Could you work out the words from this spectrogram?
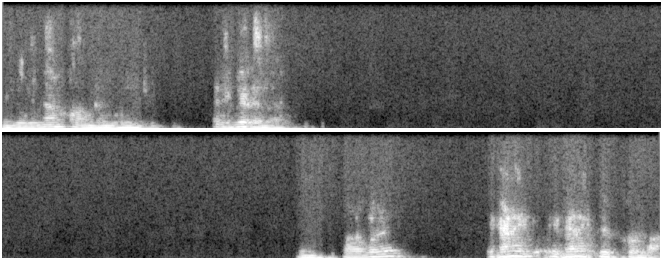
যদি নাম কন্ট্রোল এটা কেটে তারপরে এখানে এখানে ক্লিক করবা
